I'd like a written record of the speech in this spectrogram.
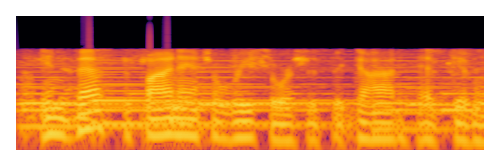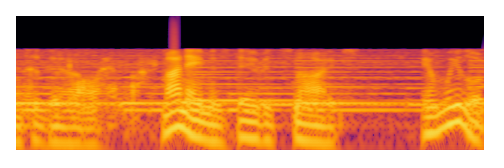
invest the financial resources that God has given to them. My name is David Snipes, and we look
